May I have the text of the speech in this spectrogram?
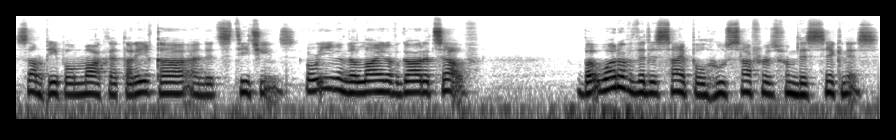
Some people mock the tariqah and its teachings, or even the light of God itself. But what of the disciple who suffers from this sickness,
